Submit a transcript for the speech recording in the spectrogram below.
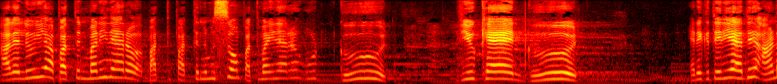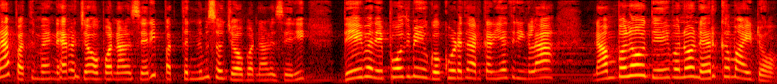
ஹலலூயா பத்து மணி நேரம். பத்து பத்து நிமிஷம் பத்து மணி நேரம். Good good you can good எனக்கு தெரியாது. ஆனா பத்து மணி நேரம் ஜெபம் பண்ணாலும் சரி பத்து நிமிஷம் ஜாப் பண்ணாலும் சரி தேவன் எப்போதுமே உங்க கூட தான் இருக்காரு. ஏன் தெரியுங்களா? நம்மளும் தேவனும் நெருக்கமாயிட்டோம்.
